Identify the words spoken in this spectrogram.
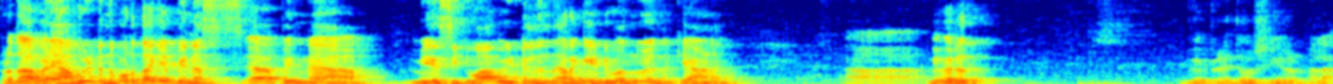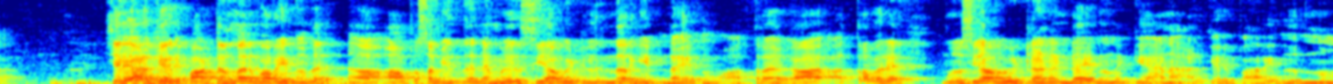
പ്രതാപനെ ആ വീട്ടിൽ നിന്ന് പുറത്താക്കിയ പിന്നെ പിന്നെ മേഴ്സിക്കും ആ വീട്ടിൽ നിന്ന് ഇറങ്ങേണ്ടി വന്നു എന്നൊക്കെയാണ് വിവര വിവരദോഷികൾ അല്ല ചില ആൾക്കാർ പാർട്ട്ണർമാർ പറയുന്നത് ആ സമയത്ത് തന്നെ മേഴ്സി ആ വീട്ടിൽ നിന്ന് ഇറങ്ങിയിട്ടുണ്ടായിരുന്നു. അത്ര അത്ര വരെ മേഴ്സി ആ വീട്ടിലാണ് ഉണ്ടായിരുന്നതെന്നൊക്കെയാണ് ആൾക്കാർ പറയുന്നത്. ഇതൊന്നും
